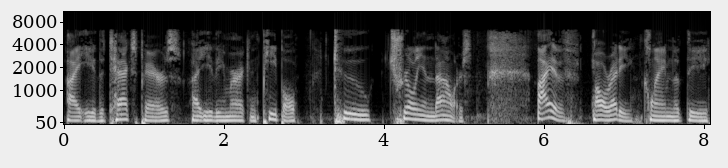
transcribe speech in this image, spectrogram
i.e., the taxpayers, i.e., the American people, two trillion dollars. I have already claimed that the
